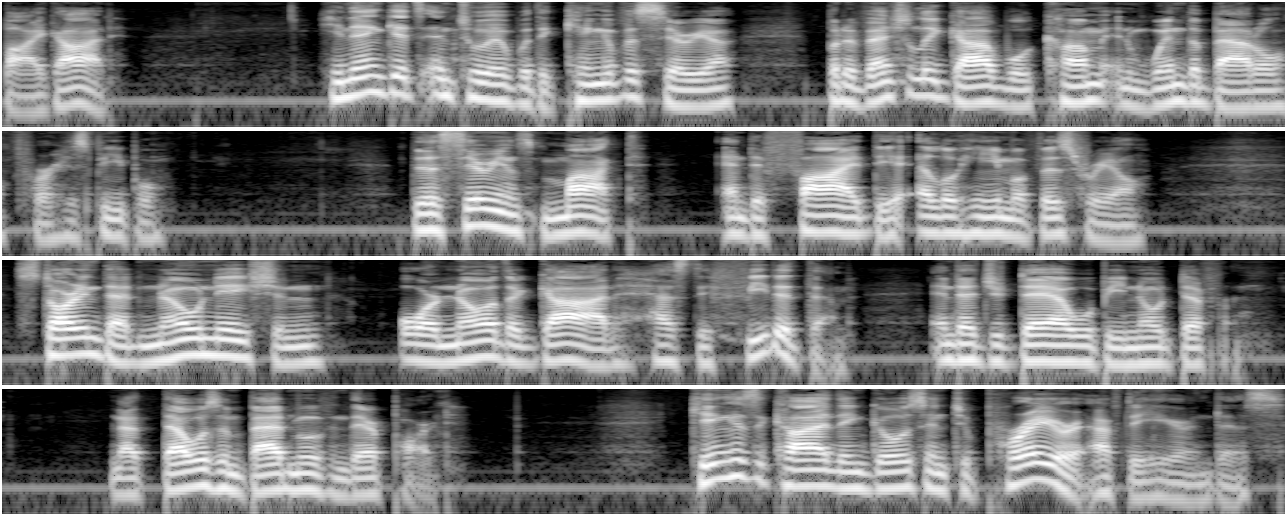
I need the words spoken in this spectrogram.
by God. He then gets into it with the king of Assyria, but eventually God will come and win the battle for his people. The Assyrians mocked and defied the Elohim of Israel, starting that no nation or no other God has defeated them, and that Judea will be no different. Now, that was a bad move on their part. King Hezekiah then goes into prayer after hearing this.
